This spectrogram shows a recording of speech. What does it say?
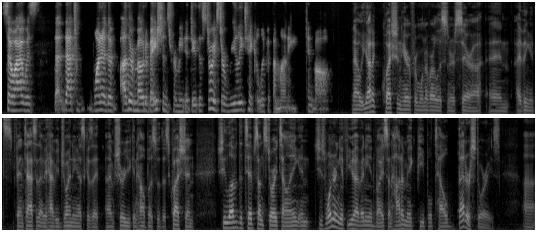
so I was that that's one of the other motivations for me to do the story is to really take a look at the money involved. Now we got a question here from one of our listeners, Sarah, and I think it's fantastic that we have you joining us because I'm sure you can help us with this question. She loved the tips on storytelling, and she's wondering if you have any advice on how to make people tell better stories. Uh,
